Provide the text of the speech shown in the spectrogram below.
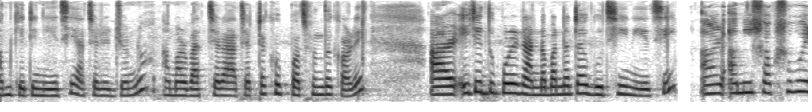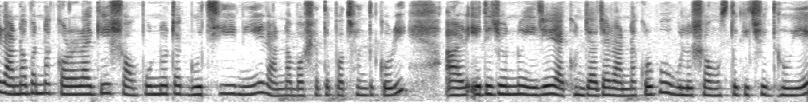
আম কেটে নিয়েছি আচারের জন্য। আমার বাচ্চারা আচারটা খুব পছন্দ করে। আর এই যে দুপুরে রান্নাবান্নাটাও গুছিয়ে নিয়েছি। আর আমি সবসময় রান্নাবান্না করার আগে সম্পূর্ণটা গুছিয়ে নিয়ে রান্না বসাতে পছন্দ করি। আর এদের জন্য এই যে এখন যা যা রান্না করব ওগুলো সমস্ত কিছু ধুয়ে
